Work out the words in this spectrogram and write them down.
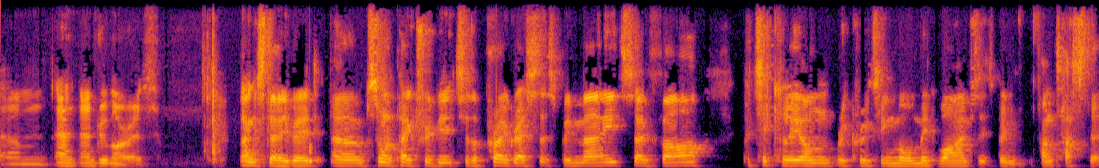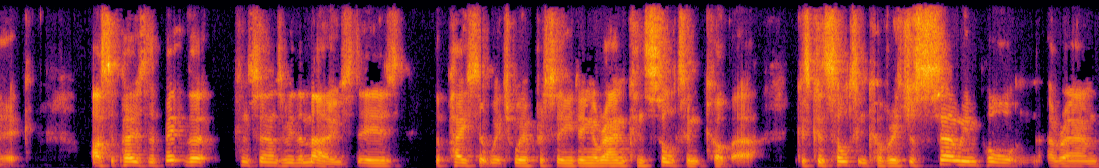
Um, and Andrew Morris. Thanks, David. Um, just want to pay tribute to the progress that's been made so far, particularly on recruiting more midwives. It's been fantastic. I suppose the bit that concerns me the most is the pace at which we're proceeding around consultant cover, because consultant cover is just so important around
